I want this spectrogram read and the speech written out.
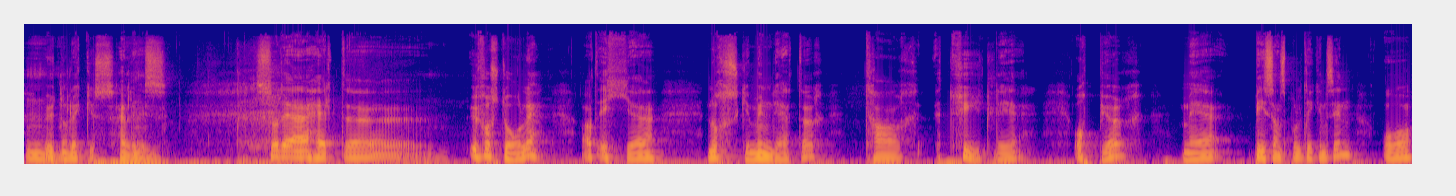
Mm. Uten å lykkes, heldigvis. Mm. Så det er helt uforståelig at ikke norske myndigheter tar et tydelig oppgjør med bistandspolitikken sin og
